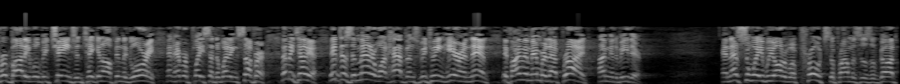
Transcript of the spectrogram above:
her body will be changed and taken off into glory and have her place at the wedding supper. Let me tell you, it doesn't matter what happens between here and then. If I'm a member of that bride, I'm going to be there. And that's the way we ought to approach the promises of God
